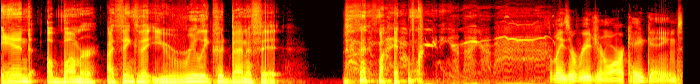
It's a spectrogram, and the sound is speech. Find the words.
and a bummer. I think that you really could benefit by upgrading your mic. Of these original arcade games.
